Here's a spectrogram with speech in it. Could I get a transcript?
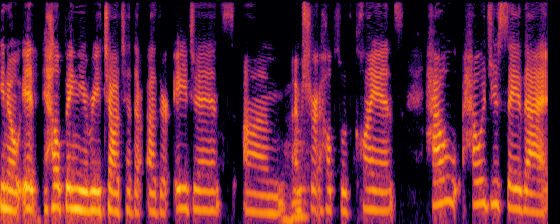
you know, it helping you reach out to the other agents. Um, mm-hmm. I'm sure it helps with clients. How how would you say that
